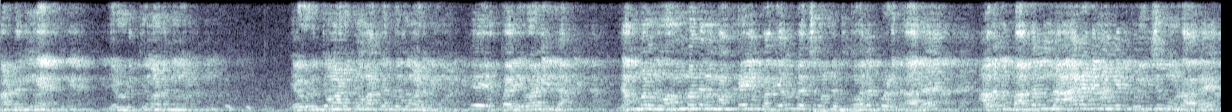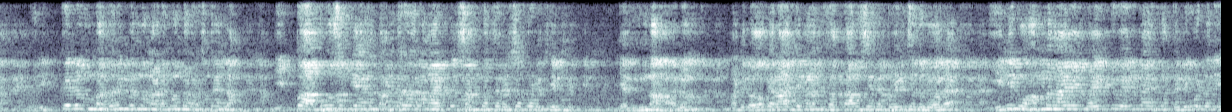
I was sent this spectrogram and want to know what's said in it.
മടങ്ങ് എവിടുക്ക് മടങ്ങുന്നു എവിടുക്ക് മടങ്ങും? മക്കത്തേക്ക് മടങ്ങും. ഏ പരിപാടിയില്ല. നമ്മൾ മുഹമ്മദിനെ മക്കയിൽ ബദറിൽ വെച്ചുകൊണ്ട് കൊലപ്പെടുത്താതെ അവന് ബദറിന്റെ ആരടി മണ്ണിൽ കുഴിച്ചു മൂടാതെ ഒരിക്കലും ബദറിൽ നിന്ന് മടങ്ങുന്ന പ്രശ്നമില്ല. ഇപ്പൊ അബൂ സുഫിയാൻ തന്ത്രപരമായിട്ട് സമ്പത്ത് രക്ഷപ്പെടുത്തിയിട്ടുണ്ട്. എന്നാലും മറ്റ് ലോകരാജ്യങ്ങളൊക്കെ സദ്ദാം ഹുസൈനെ പേടിച്ചതുപോലെ ഇനി മുഹമ്മദ് അലി വൈകിട്ട് വരില്ല എന്ന തെളിവുള്ളത്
